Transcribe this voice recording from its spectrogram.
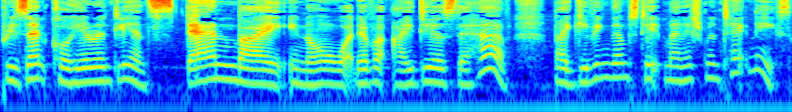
present coherently and stand by you know whatever ideas they have by giving them state management techniques?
